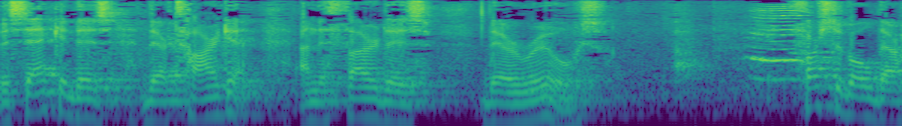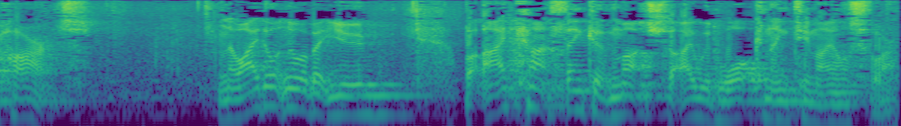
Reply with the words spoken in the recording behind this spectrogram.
The second is their target, and the third is their rules. First of all, their hearts. Now, I don't know about you, but I can't think of much that I would walk 90 miles for.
